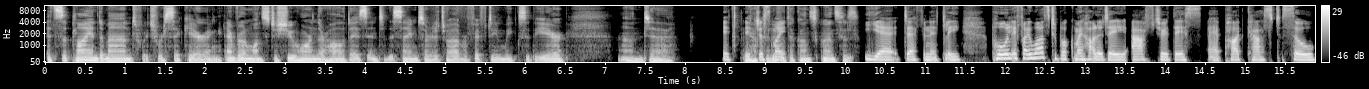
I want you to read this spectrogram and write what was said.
it's supply and demand, which we're sick hearing. Everyone wants to shoehorn their holidays into the same sort of twelve or fifteen weeks of the year, and uh, it, it just might the consequences. Yeah, definitely. Paul, if I was to book my holiday after this uh, podcast, so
